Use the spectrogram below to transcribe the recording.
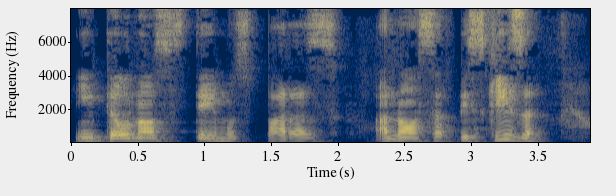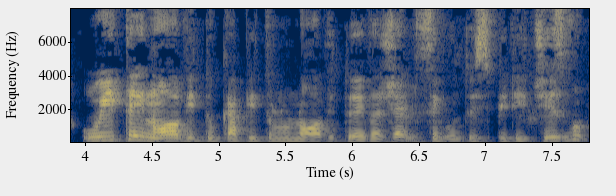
então, nós temos para a nossa pesquisa o item 9 do capítulo 9 do Evangelho segundo o Espiritismo,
